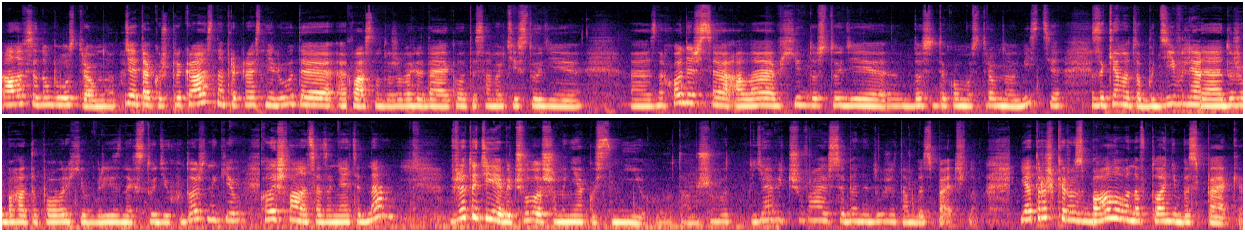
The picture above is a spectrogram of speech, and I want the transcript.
але все одно було стрьомно. Студія також прекрасна, прекрасні люди. Е, Класно дуже виглядає, коли ти саме в тій студії. Е, Знаходишся, але вхід до студії в досить такому стрьомному місці. Закинута будівля, е, дуже багато поверхів в різних студій художників. Коли йшла на це заняття днем, вже тоді я відчула, що мені якось нігово, там що от я відчуваю себе не дуже там безпечно. Я трошки розбалована в плані безпеки.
